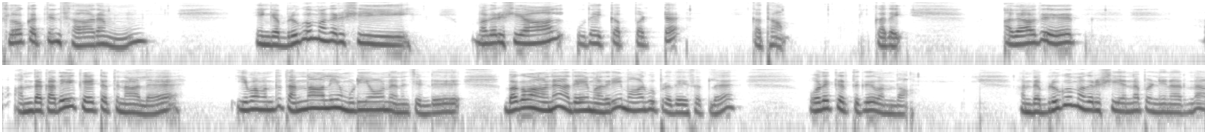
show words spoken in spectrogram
ஸ்லோகத்தின் சாரம் இங்கே பிருகு மகர்ஷி மகர்ஷியால் உதைக்கப்பட்ட கதாம் கதை. அதாவது அந்த கதையை கேட்டதுனால இவன் வந்து தன்னாலேயே முடியும்னு நினச்சிண்டு பகவானை அதே மாதிரி மார்பு பிரதேசத்தில் உதைக்கிறதுக்கு வந்தான். அந்த பிருகு மகரிஷி என்ன பண்ணினார்னா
